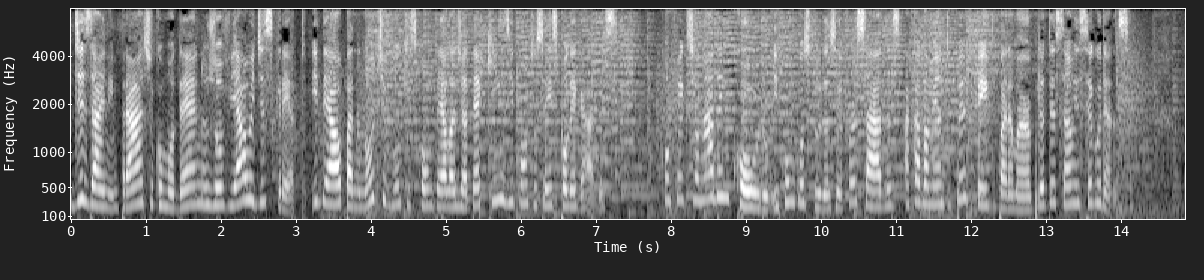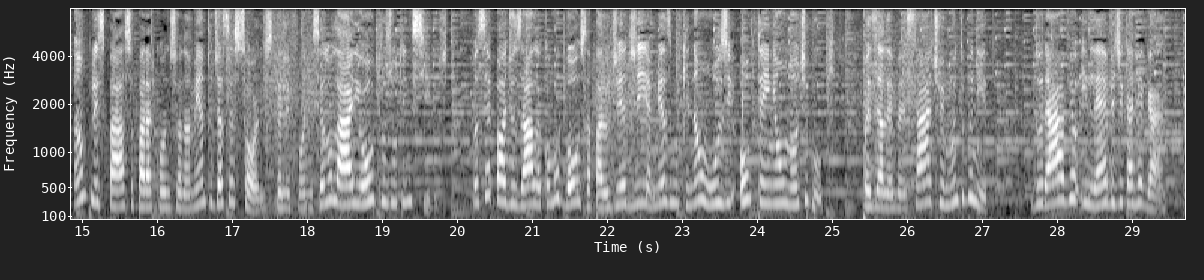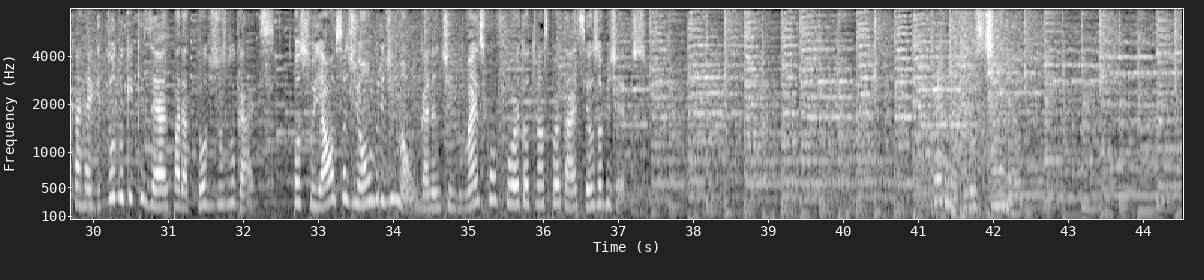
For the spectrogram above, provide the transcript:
Design prático, moderno, jovial e discreto, ideal para notebooks com tela de até 15.6 polegadas. Confeccionada em couro e com costuras reforçadas, acabamento perfeito para maior proteção e segurança. Amplo espaço para condicionamento de acessórios, telefone celular e outros utensílios. Você pode usá-la como bolsa para o dia a dia, mesmo que não use ou tenha um notebook, pois ela é versátil e muito bonita, durável e leve de carregar. Carregue tudo o que quiser para todos os lugares. Possui alça de ombro e de mão, garantindo mais conforto ao transportar seus objetos. Tecnoplus Channel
